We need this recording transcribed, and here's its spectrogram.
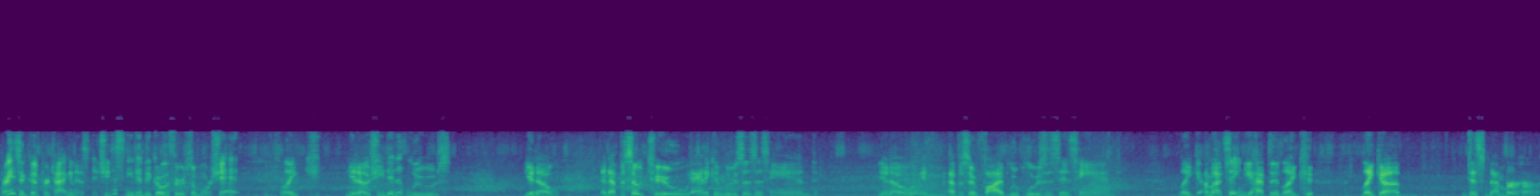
Rey's a good protagonist, and she just needed to go through some more shit. Like, you know, she didn't lose. You know, in episode two, Anakin loses his hand. You know, in episode five, Luke loses his hand. Like, I'm not saying you have to like, like, um, dismember her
